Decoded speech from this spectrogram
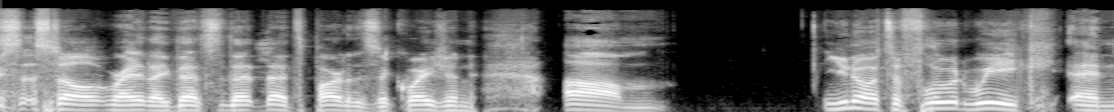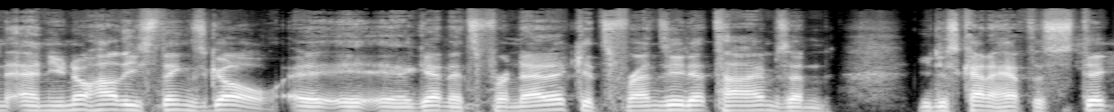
So right like that's that, that's part of this equation um you know it's a fluid week and and you know how these things go I- I- again it's frenetic it's frenzied at times and you just kind of have to stick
